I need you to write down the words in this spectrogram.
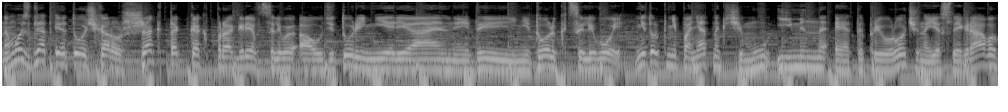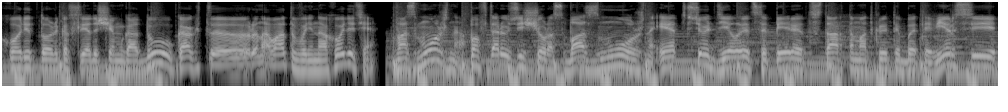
На мой взгляд, это очень хороший шаг, так как прогрев целевой аудитории нереальный, да и не только целевой. Не только непонятно, к чему именно это приурочено, если игра выходит только в следующем году. Как-то рановато вы не находите? Возможно, повторюсь еще раз, возможно, это все делается перед стартом открытой бета-версии,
